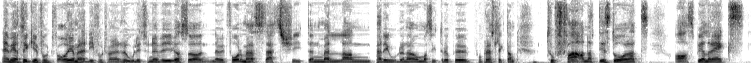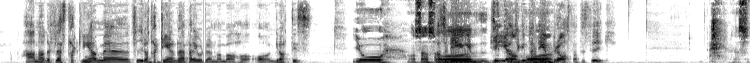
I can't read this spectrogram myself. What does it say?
Nej men jag tycker fortfarande, och jag menar det är fortfarande roligt för när vi, alltså, när vi får de här statssheeten mellan perioderna om man sitter uppe på pressläktaren. Tror fan att det står att ja, spelare X, han hade flest tacklingar med fyra tacklingar den här perioden. Man bara, ja grattis jo, och sen så Alltså det är ingen, det, tittar jag man tycker på... inte att det är en bra statistik. Alltså,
